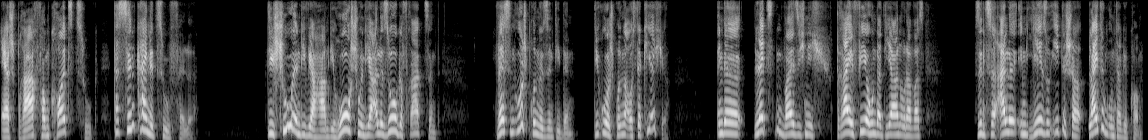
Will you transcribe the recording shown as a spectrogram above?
Er sprach vom Kreuzzug. Das sind keine Zufälle. Die Schulen, die wir haben, die Hochschulen, die ja alle so gefragt sind, wessen Ursprünge sind die denn? Die Ursprünge aus der Kirche. In der letzten, weiß ich nicht, drei, vierhundert Jahren oder was, sind sie alle in jesuitischer Leitung untergekommen.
